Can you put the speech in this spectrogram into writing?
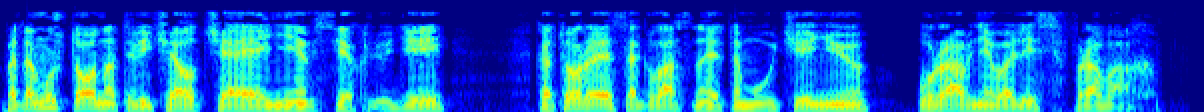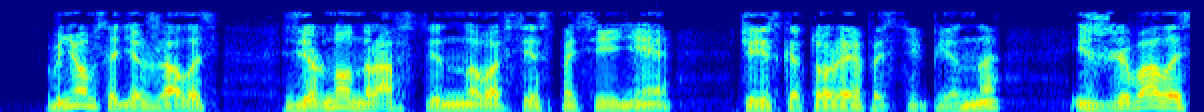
потому что он отвечал чаяниям всех людей, которые, согласно этому учению, уравнивались в правах. В нем содержалось зерно нравственного всеспасения, через которое постепенно изживалось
